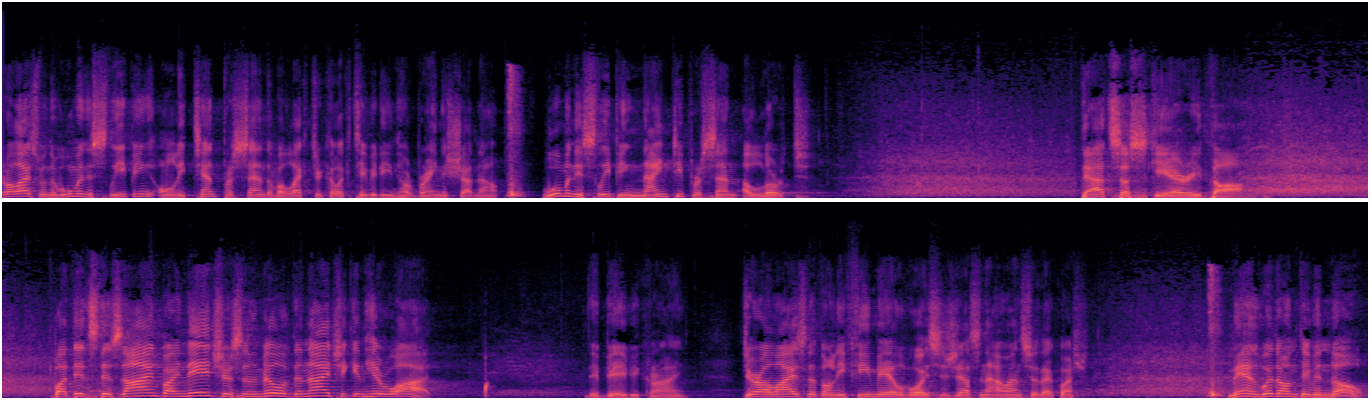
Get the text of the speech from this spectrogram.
Realize when the woman is sleeping, only 10% of electrical activity in her brain is shut down. Woman is sleeping 90% alert. That's a scary thought. But it's designed by nature, so in the middle of the night she can hear what? The baby crying. Do you realize that only female voices just now answer that question? Man, we don't even know.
